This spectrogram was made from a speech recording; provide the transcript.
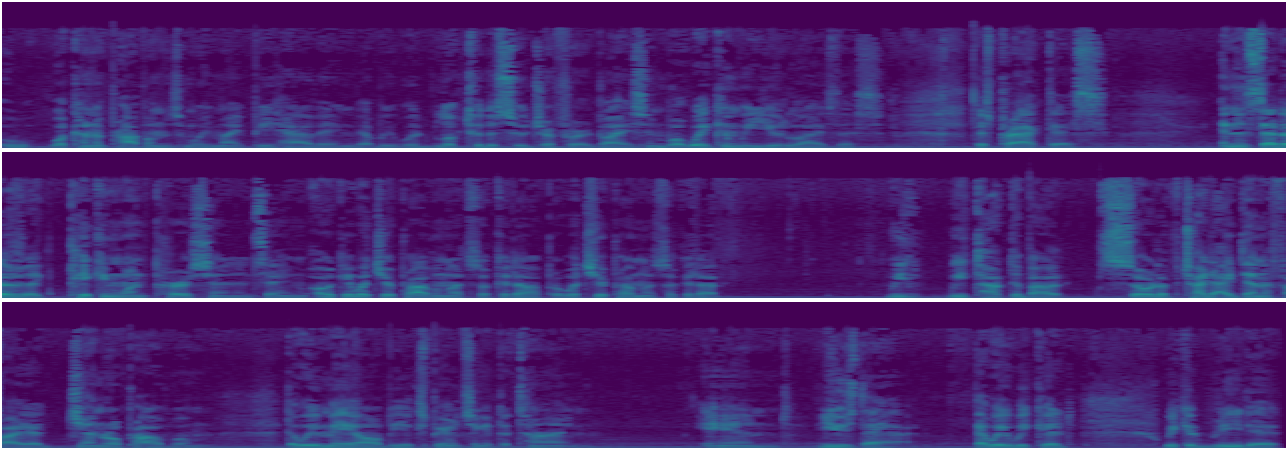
what kind of problems we might be having, that we would look to the sutra for advice, and what way can we utilize this, this practice. And instead of like picking one person and saying, okay, what's your problem? Let's look it up, or what's your problem? Let's look it up we we talked about sort of try to identify a general problem that we may all be experiencing at the time and use that that way we could we could read it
